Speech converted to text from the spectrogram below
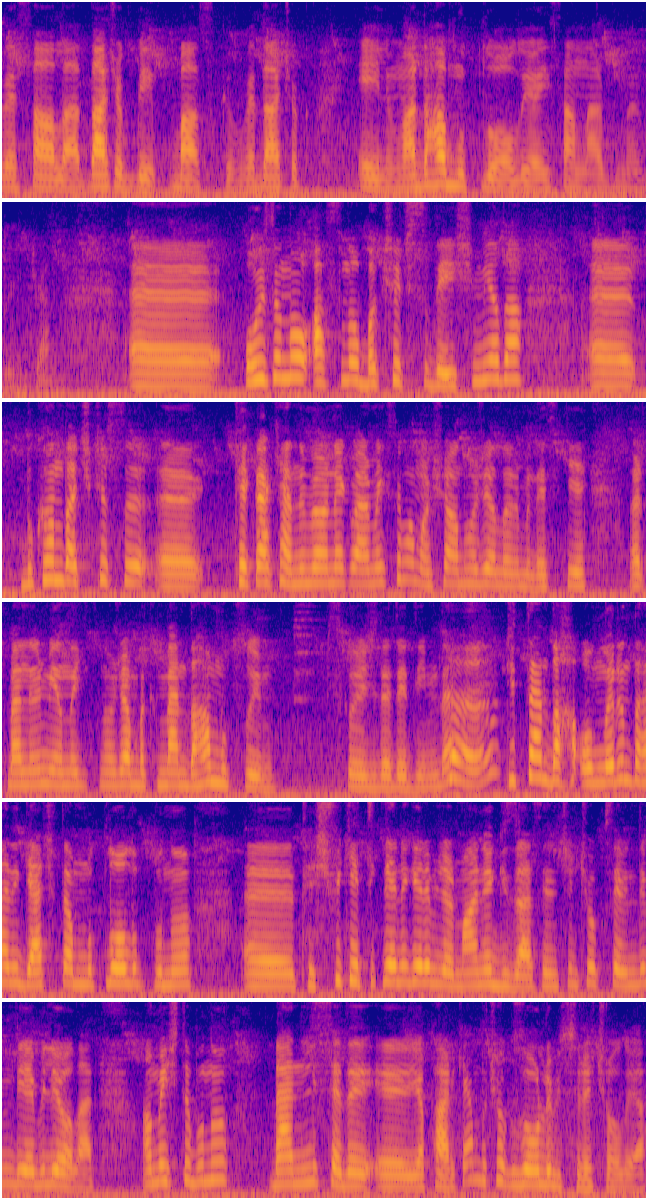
ve sağlığa daha çok bir baskı ve daha çok eğilim var. Daha mutlu oluyor insanlar bunları duyunca. Ee, o yüzden o aslında o bakış açısı değişimi ya da e, bu konuda açıkçası e, tekrar kendime örnek vermek istemem ama şu an hocalarımın eski öğretmenlerimin yanına gittim hocam bakın ben daha mutluyum psikolojide dediğimde Ha. cidden daha onların da hani gerçekten mutlu olup bunu e, teşvik ettiklerini görebiliyorum. Ha ne güzel senin için çok sevindim diyebiliyorlar. Ama işte bunu ben lisede e, yaparken bu çok zorlu bir süreç oluyor.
